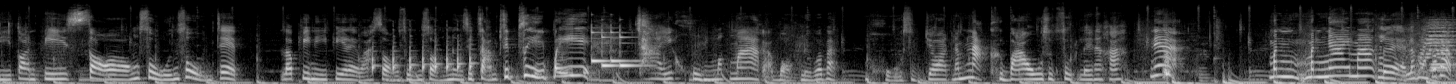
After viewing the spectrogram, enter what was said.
นี้ตอนปี 2007 แล้วปีนี้ปีอะไรวะ 2021 13 14 ปี ใช้คุ้มมากๆอะบอกเลยว่าแบบ หสุดยอดน้ำหนักคือเบาสุดๆเลยนะคะ เนี่ยมันมันง่ายมากเลยแล้วมันก็แบบ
